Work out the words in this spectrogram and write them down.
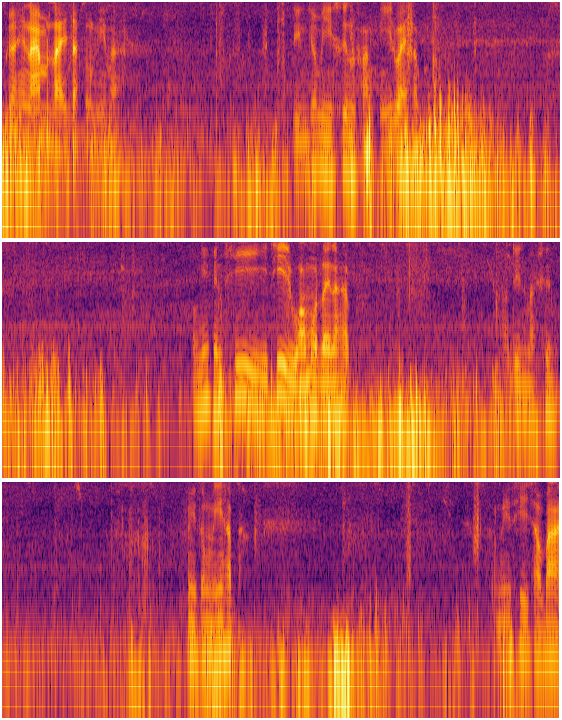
เพื่อให้น้ำมันไหลจากตรงนี้มา ดินก็มีขึ้นฝั่งนี้ด้วยครับ ตรงนี้เป็นที่ที่หลวงหมดเลยนะครับ เอาดินมาขึ้นนี่ตรงนี้ครับ ตรงนี้ที่ชาวบ้าน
